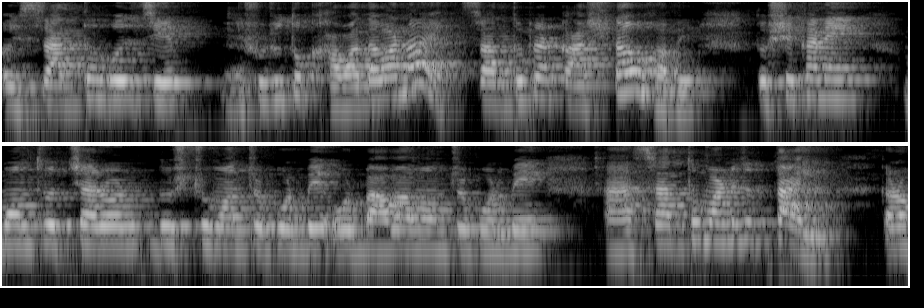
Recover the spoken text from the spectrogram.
ওই শ্রাদ্ধ হয়েছে শুধু তো খাওয়া দাওয়া নয়, শ্রাদ্ধটার কাজটাও হবে। তো সেখানে মন্ত্রোচ্চারণ, দুষ্টু মন্ত্র পড়বে, ওর বাবা মন্ত্র পড়বে শ্রাদ্ধ মানে তো তাই, কারণ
